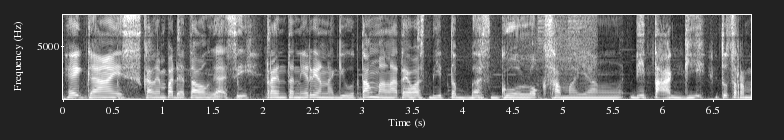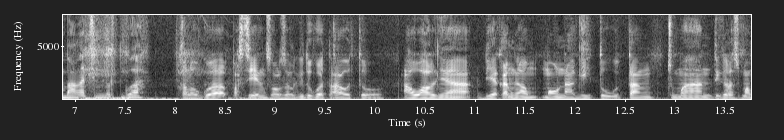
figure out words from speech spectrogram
Hey guys, kalian pada tahu nggak sih rentenir yang nagih utang malah tewas ditebas golok sama yang ditagih. Itu serem banget sih menurut gua. Kalau gua pasti yang soal-soal gitu gua tahu tuh. Awalnya dia kan nggak mau nagih tuh utang cuman 350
